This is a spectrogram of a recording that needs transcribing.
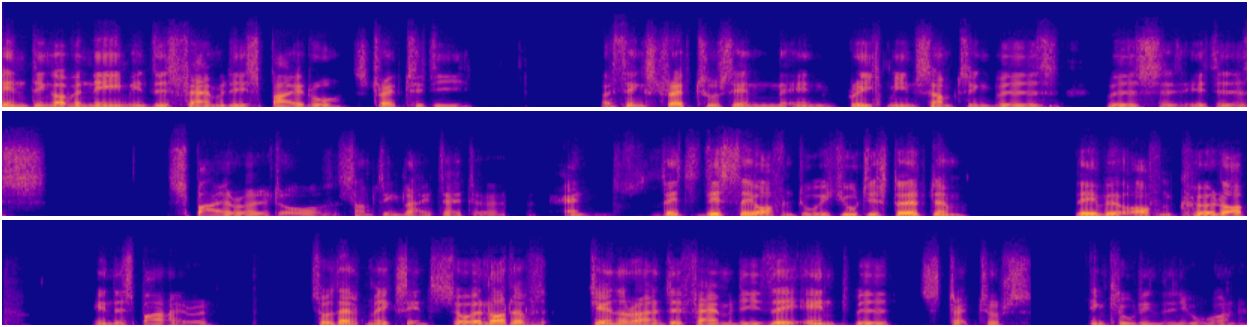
ending of a name in this family, Spirostreptidae. I think streptus in, in Greek means something with, with it is spiraled or something like that. Uh, and this, this they often do. If you disturb them, they will often curl up in the spiral. So that makes sense. So a lot of genera in the family, they end with streptus, including the new one.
